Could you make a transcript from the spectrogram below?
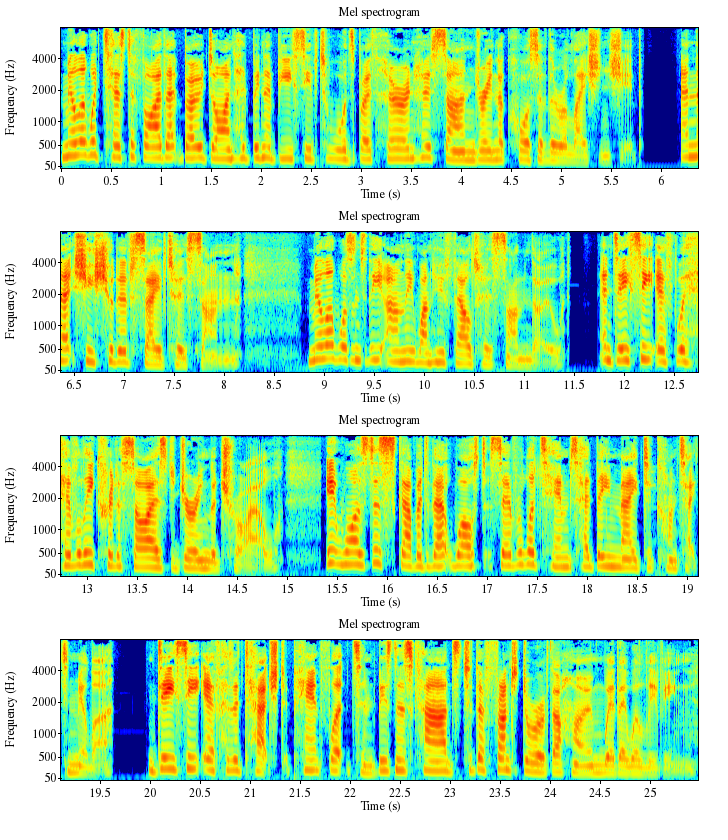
Miller would testify that Bodine had been abusive towards both her and her son during the course of the relationship, and that she should have saved her son. Miller wasn't the only one who failed her son, though, and DCF were heavily criticised during the trial. It was discovered that whilst several attempts had been made to contact Miller, DCF had attached pamphlets and business cards to the front door of the home where they were living.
